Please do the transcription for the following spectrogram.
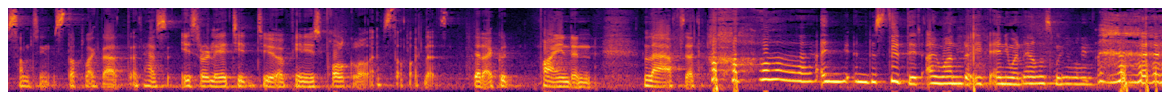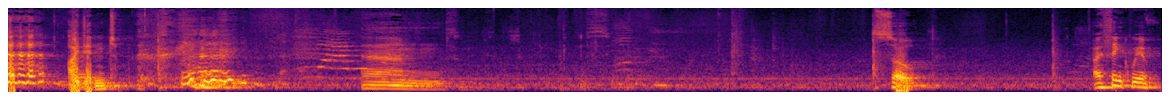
something stuff like that that has is related to uh, Finnish folklore and stuff like that that I could find and laugh at. Ha ha ha! I understood it. I wonder if anyone else will. I didn't. um, so, I think we've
